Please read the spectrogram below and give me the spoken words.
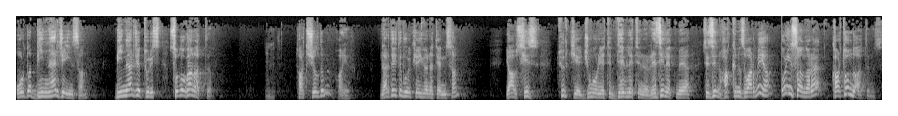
Orada binlerce insan, binlerce turist slogan attı. Tartışıldı mı? Hayır. Neredeydi bu ülkeyi yöneten insan? Ya siz Türkiye Cumhuriyeti devletini rezil etmeye sizin hakkınız var mı ya? O insanlara karton dağıttınız.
